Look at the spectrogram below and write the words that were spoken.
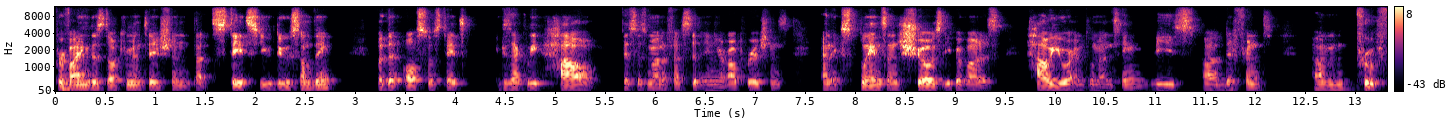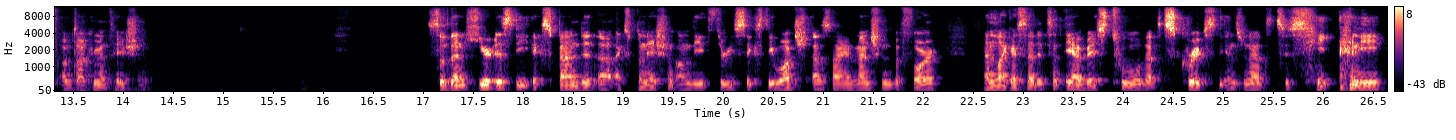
providing this documentation that states you do something, but that also states exactly how this is manifested in your operations and explains and shows EcoVadis how you are implementing these uh, different um, proof of documentation. So then here is the expanded uh, explanation on the 360 watch, as I mentioned before. And like I said, it's an AI-based tool that scrapes the internet to see any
